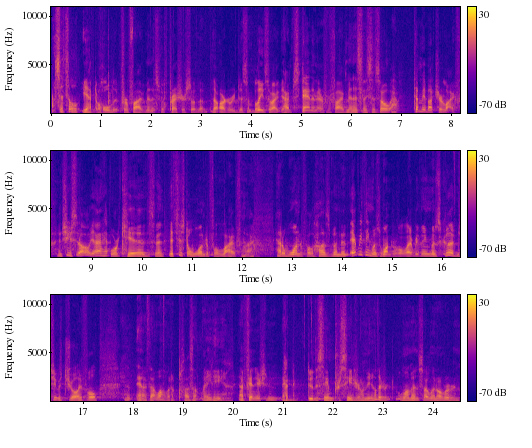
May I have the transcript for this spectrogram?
I said, So you have to hold it for five minutes with pressure so the, the artery doesn't bleed. So I, I'm standing there for five minutes, and I said, So tell me about your life. And she said, Oh, yeah, I have four kids, and it's just a wonderful life. I had a wonderful husband, and everything was wonderful. Everything was good. And she was joyful. And I thought, wow, what a pleasant lady. I finished and had to do the same procedure on the other woman. So I went over and,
